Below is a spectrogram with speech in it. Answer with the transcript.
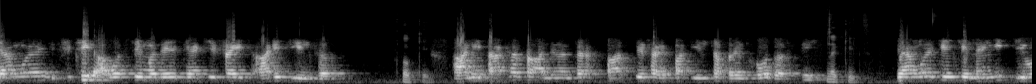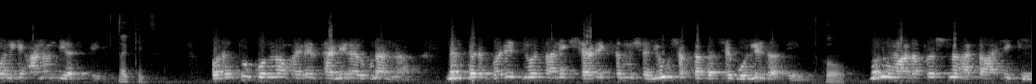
त्यामुळे शिथिल अवस्थेमध्ये त्याची साईज अडीच इंच ओके. आणि ताठरता आल्यानंतर पाच ते साडेपाच इंचापर्यंत होत असते. नक्कीच. त्यामुळे त्यांचे लैंगिक जीवन हे आनंदी असते. नक्कीच. परंतु कोरोना व्हायरस झालेल्या रुग्णांना नंतर बरेच दिवस अनेक शारीरिक समस्या येऊ शकतात असे बोलले जाते. हो. म्हणून माझा प्रश्न असा आहे की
